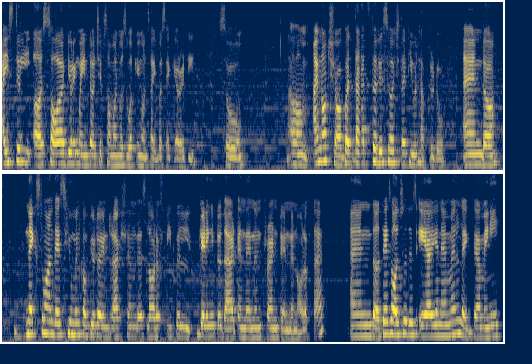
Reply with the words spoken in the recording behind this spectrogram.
I still uh, saw during my internship someone was working on cyber security. So um, I'm not sure, but that's the research that you'll have to do. And uh, next one, there's human computer interaction. There's a lot of people getting into that and then in front end and all of that. And uh, there's also this AI and ML. Like there are many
